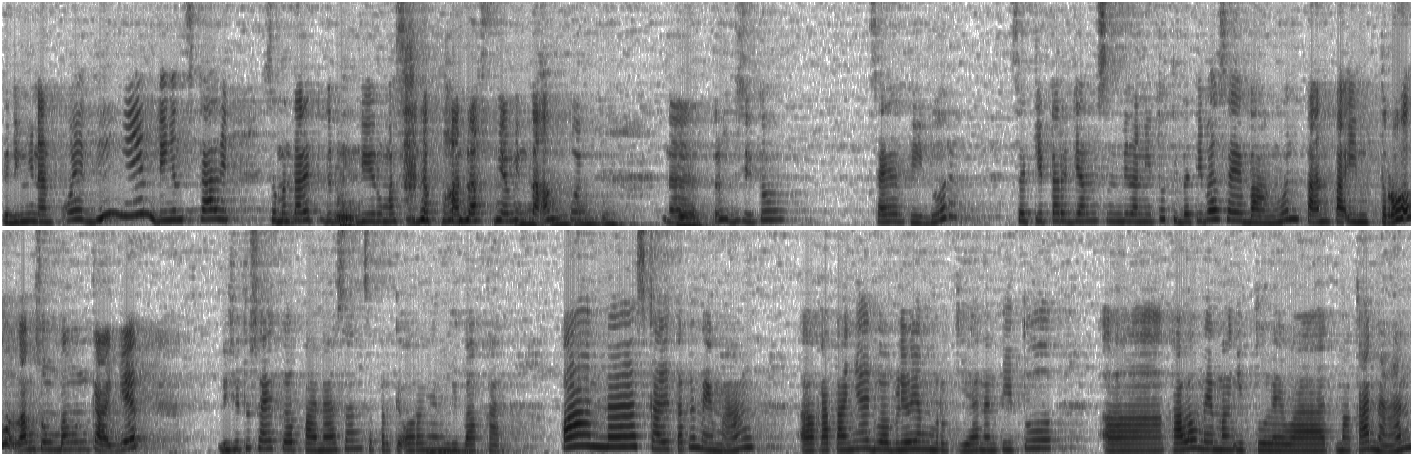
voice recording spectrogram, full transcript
kedinginan, pokoknya dingin, dingin sekali. Sementara itu di- di rumah sana panasnya minta ampun. Nah, terus di situ saya tidur. Sekitar jam 9 itu tiba-tiba saya bangun tanpa intro langsung bangun kaget. Di situ saya kepanasan seperti orang yang dibakar. Panas sekali tapi memang eh, katanya dua beliau yang merukia nanti itu eh, kalau memang itu lewat makanan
